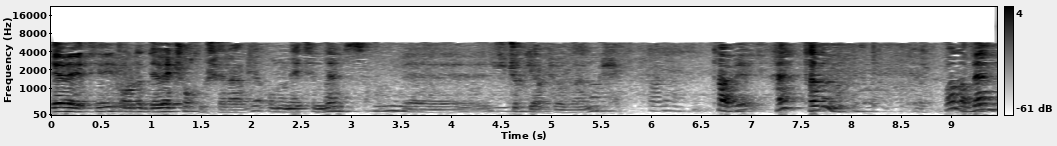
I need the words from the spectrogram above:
deve eti, orada deve çokmuş herhalde. Onun etinden e, sucuk yapıyorlarmış. Tabi, he, tadı mı? Valla ben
